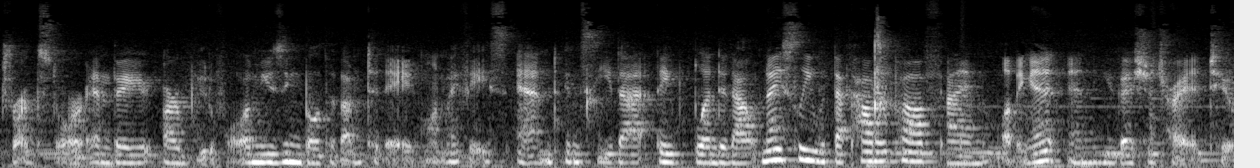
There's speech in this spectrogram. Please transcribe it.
drugstore and they are beautiful. I'm using both of them today on my face and you can see that they blended out nicely with that powder puff. I'm loving it and you guys should try it too.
